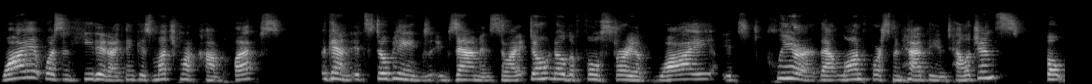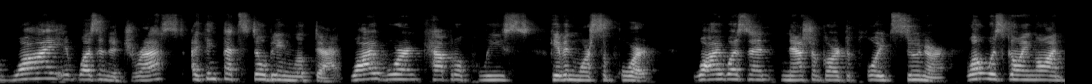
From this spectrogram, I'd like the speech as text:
Why it wasn't heeded, I think, is much more complex. Again, it's still being ex- examined. So I don't know the full story of why it's clear that law enforcement had the intelligence but why it wasn't addressed, I think that's still being looked at. Why weren't Capitol Police given more support? Why wasn't National Guard deployed sooner? What was going on?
